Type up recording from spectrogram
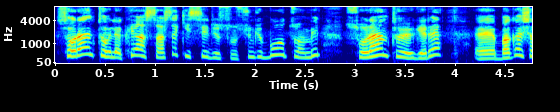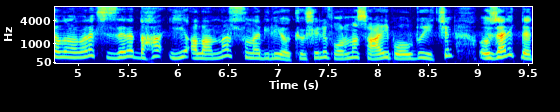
Sorento ile kıyaslarsak hissediyorsunuz. Çünkü bu otomobil Sorrento'ya göre e, bagaj alanı olarak sizlere daha iyi alanlar sunabiliyor. Köşeli forma sahip olduğu için özellikle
